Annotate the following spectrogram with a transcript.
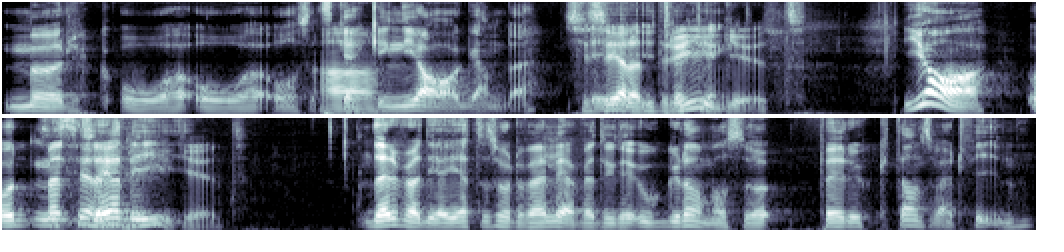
mörk och, och, och Ja. skräckinjagande. Ser så jävla dryg ut. Ja, och, men Ser så jävla dryg ut. därför hade jag jättesvårt att välja, för jag tyckte ugglan var så fruktansvärt fin.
